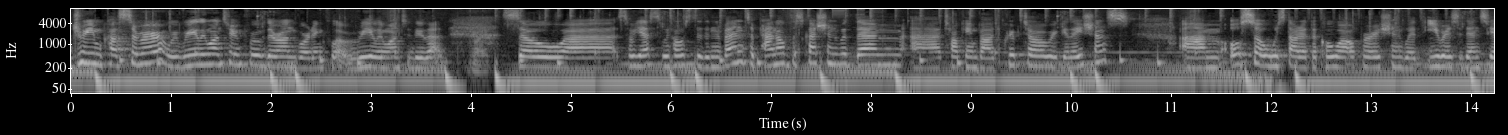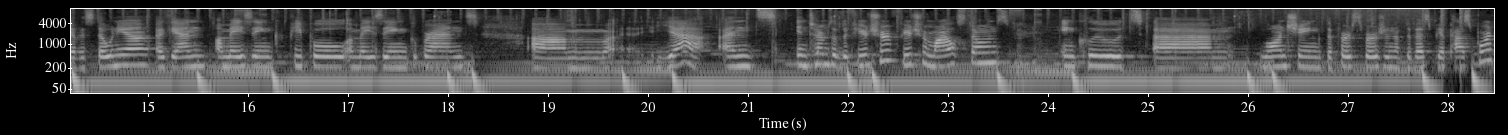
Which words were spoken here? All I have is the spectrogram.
dream customer. We really want to improve their onboarding flow. We Really want to do that. Right. So, uh, so yes, we hosted an event, a panel discussion with them, uh, talking about crypto regulations. Um, also, we started a cooperation with e-residency of Estonia. Again, amazing people, amazing brands. Um, yeah, and in terms of the future, future milestones include um, launching the first version of the Vespia passport.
